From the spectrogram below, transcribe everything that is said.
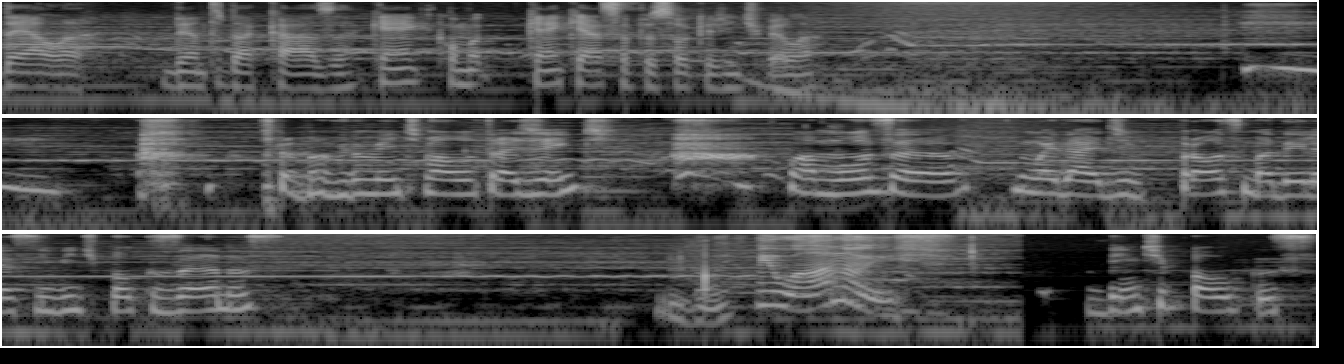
dela dentro da casa. Quem é, como, quem é que é essa pessoa que a gente vê lá? Provavelmente uma outra gente. Uma moça numa idade próxima dele, assim, vinte e poucos anos. Uhum. Mil anos? Vinte e poucos.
